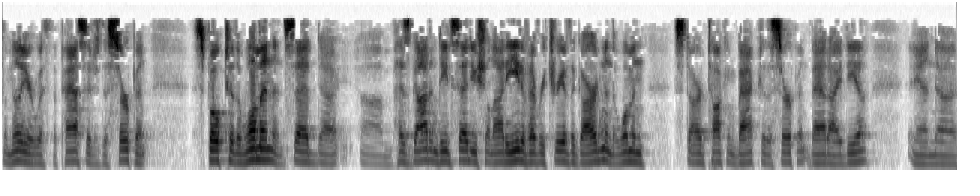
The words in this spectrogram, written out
familiar with the passage. The serpent spoke to the woman and said, uh, um, Has God indeed said you shall not eat of every tree of the garden? And the woman started talking back to the serpent, bad idea. And uh,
